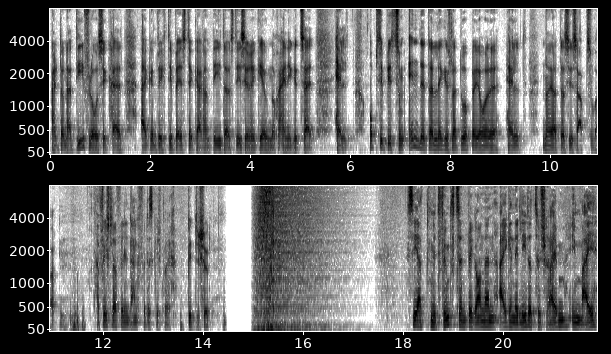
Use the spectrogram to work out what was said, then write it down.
Alternativlosigkeit eigentlich die beste Garantie, dass diese Regierung noch einige Zeit hält. Ob sie bis zum Ende der Legislaturperiode hält, naja, das ist abzuwarten. Herr Fischler, vielen Dank für das Gespräch. Bitteschön. Sie hat mit 15 begonnen, eigene Lieder zu schreiben. Im Mai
